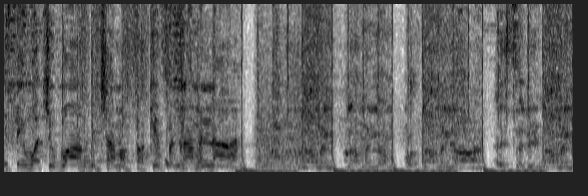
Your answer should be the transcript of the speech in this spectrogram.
This ain't what you want, bitch, I'm a fucking phenomenon. phenomenon, phenomenon. Phenomenon.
